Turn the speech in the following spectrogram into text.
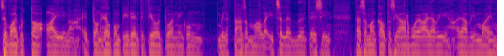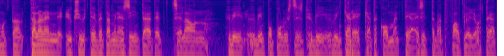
se vaikuttaa aina, että on helpompi identifioitua niin kuin mille tahansa maalle itselleen myönteisiin tai samankaltaisia arvoja ajaviin, ajaviin maihin, mutta tällainen yksi yhteenvetäminen siitä, että, että siellä on hyvin, hyvin populistiset, hyvin, hyvin kärekkäitä kommentteja esittävät valtiojohtajat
